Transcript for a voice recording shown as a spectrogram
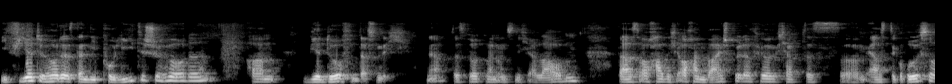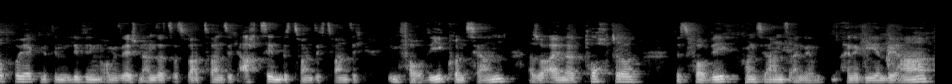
Die vierte Hürde ist dann die politische Hürde. Ähm, wir dürfen das nicht. Ja, das wird man uns nicht erlauben. Da ist auch, habe ich auch ein Beispiel dafür. Ich habe das äh, erste größere Projekt mit dem Living Organization Ansatz, das war 2018 bis 2020 im VW-Konzern, also eine Tochter des VW-Konzerns, eine, eine GmbH.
